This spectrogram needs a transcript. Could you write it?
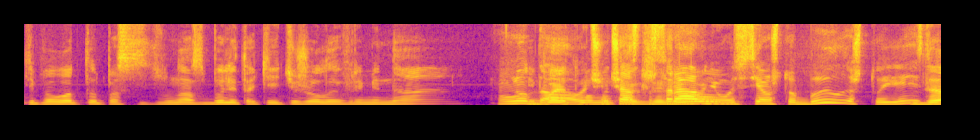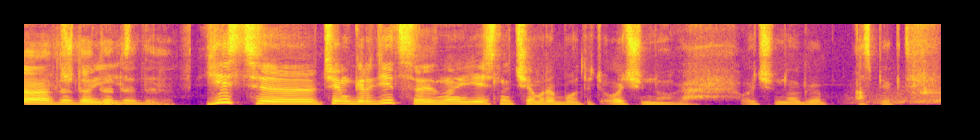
Типа вот у нас были такие тяжелые времена, ну да, очень часто сравнивают с тем, что было, что есть, да, ну, да, что да, есть. Да, да, да. Есть э, чем гордиться, но есть над чем работать. Очень много, очень много аспектов.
